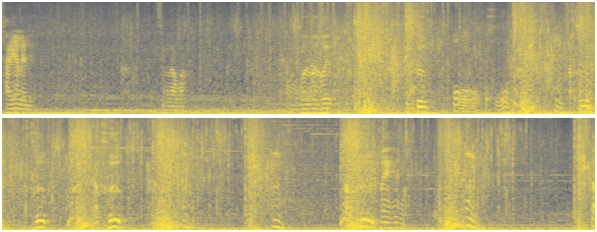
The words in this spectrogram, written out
ใช้อะไรเลยเสียงอะไรวะเฮ้ยเฮ้ยคือโอ้โอ้โอ้โหอื้อกระคืบกระคืบกระคืบกระทืบแม่งให้หมดอืมกระ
